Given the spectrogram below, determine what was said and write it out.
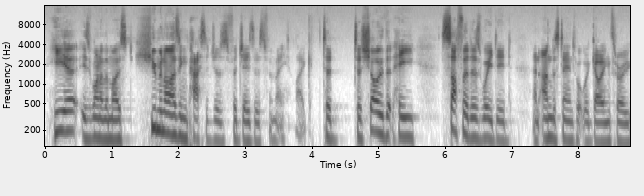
Here is one of the most humanizing passages for Jesus for me. Like to, to show that he suffered as we did and understands what we're going through.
